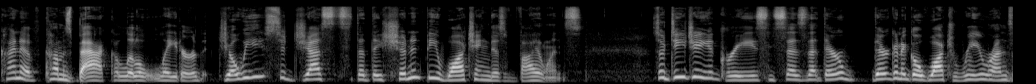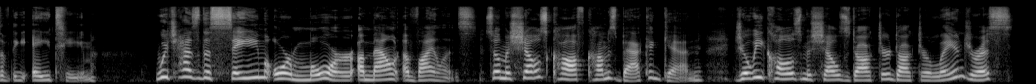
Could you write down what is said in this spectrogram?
kind of comes back a little later. Joey suggests that they shouldn't be watching this violence. So DJ agrees and says that they're they're going to go watch reruns of the A Team, which has the same or more amount of violence. So Michelle's cough comes back again. Joey calls Michelle's doctor Dr. Landris.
